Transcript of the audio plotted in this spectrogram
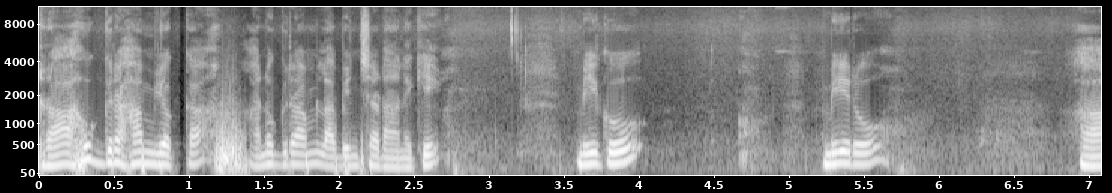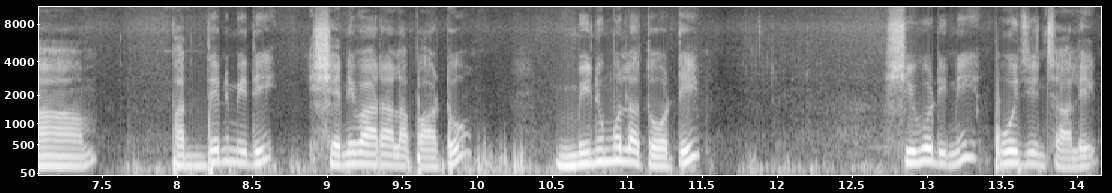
రాహుగ్రహం యొక్క అనుగ్రహం లభించడానికి మీకు మీరు పద్దెనిమిది శనివారాల పాటు మినుములతోటి శివుడిని పూజించాలి.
